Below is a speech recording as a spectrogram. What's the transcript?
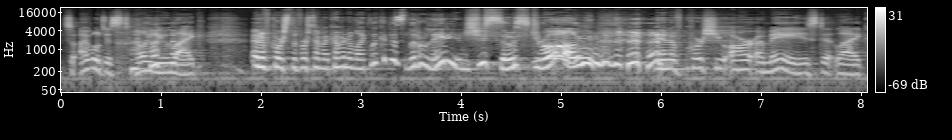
so I will just tell you like, and of course the first time I come in, I'm like, look at this little lady and she's so strong, and of course you are amazed at like,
